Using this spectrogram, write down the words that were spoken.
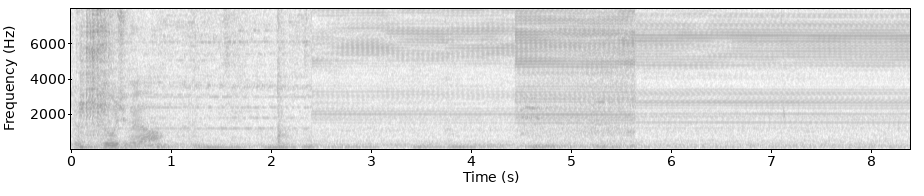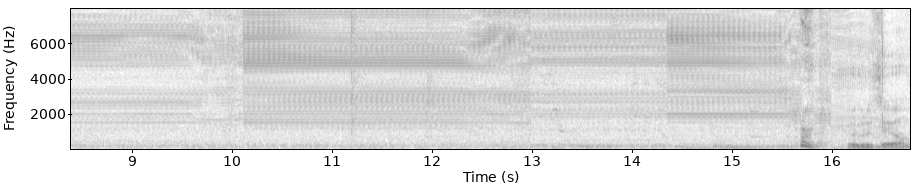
좀 누우시고요. 그러세요?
